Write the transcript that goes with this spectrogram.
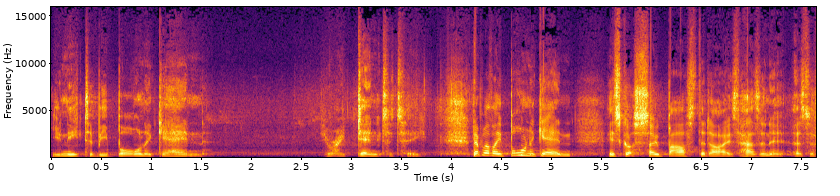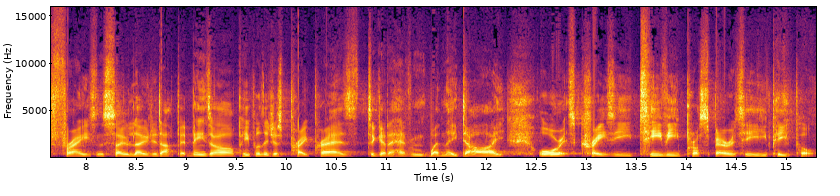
You need to be born again your identity. Now, by the way, born again, it's got so bastardized, hasn't it, as a phrase, and so loaded up. It means, oh, people that just pray prayers to go to heaven when they die, or it's crazy TV prosperity people.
